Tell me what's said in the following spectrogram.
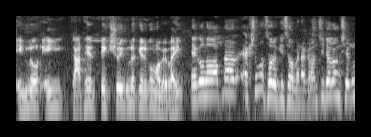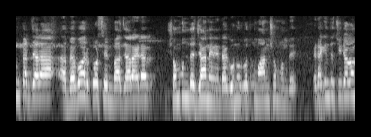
এগুলোর এই কাঠের টেকসইগুলো কীরকম হবে ভাই? এগুলো আপনার একশো বছরও কিছু হবে না কারণ চিটাগং সেগুন কাঠ যারা ব্যবহার করছেন বা যারা এটার সম্বন্ধে জানেন এটা গুণগত মান সম্বন্ধে এটা কিন্তু চিটাগং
